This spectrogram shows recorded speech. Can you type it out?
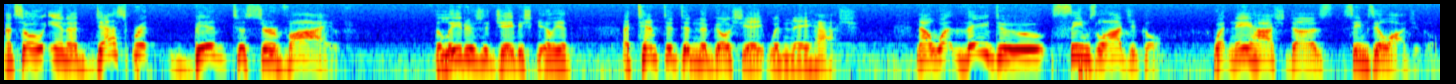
And so, in a desperate bid to survive, the leaders of Jabesh Gilead attempted to negotiate with Nahash. Now, what they do seems logical. What Nahash does seems illogical.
